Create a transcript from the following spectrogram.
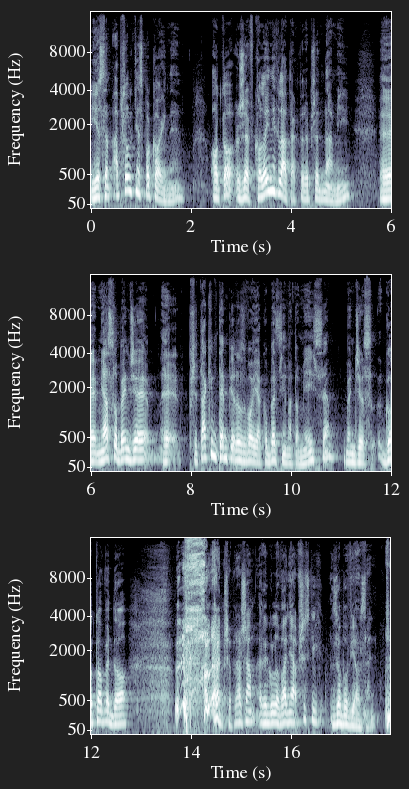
I jestem absolutnie spokojny o to, że w kolejnych latach, które przed nami, e, miasto będzie e, przy takim tempie rozwoju, jak obecnie ma to miejsce, będzie gotowe do przepraszam, regulowania wszystkich zobowiązań.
